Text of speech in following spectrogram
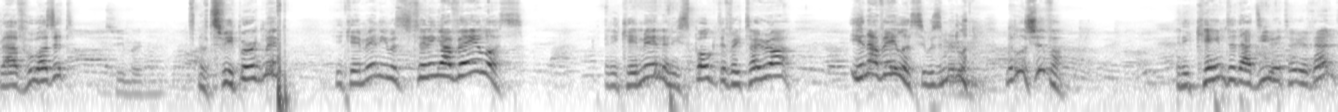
Rav, who was it? Tzvi Bergman. Tzvi Bergman. He came in, he was sitting Avelos. And he came in and he spoke the Torah in Avelos. He was in the middle, middle of Shiva. And he came to that Adiri Torah event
